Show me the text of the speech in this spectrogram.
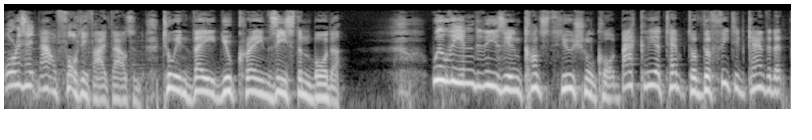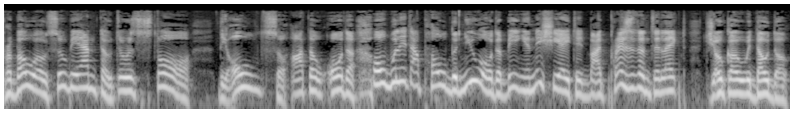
Or is it now 45,000 to invade Ukraine's eastern border? Will the Indonesian Constitutional Court back the attempt of defeated candidate Prabowo Subianto to restore the old Suharto order, or will it uphold the new order being initiated by President-elect Joko Widodo?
